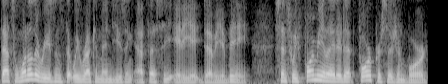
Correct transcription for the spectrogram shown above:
That's one of the reasons that we recommend using FSC 88WB. Since we formulated it for precision board,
